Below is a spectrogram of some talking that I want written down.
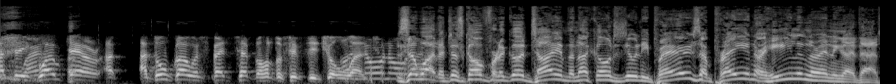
Anthony, What? go uh, out there. I, uh, I don't go and spend 750 Joe Oh, Welch. no, no, So no. what? They're just going for a good time. They're not going to do any prayers or praying or healing or anything like that.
